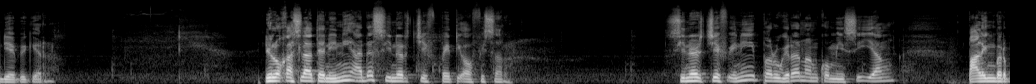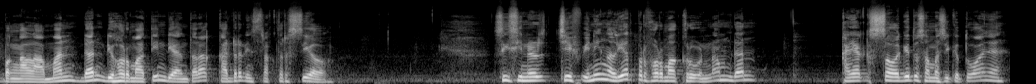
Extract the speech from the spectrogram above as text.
dia pikir. Di lokasi latihan ini ada senior chief petty officer Senior Chief ini perwira non komisi yang paling berpengalaman dan dihormatin di antara kader instruktur SEAL. Si Senior Chief ini ngelihat performa kru 6 dan kayak kesel gitu sama si ketuanya.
